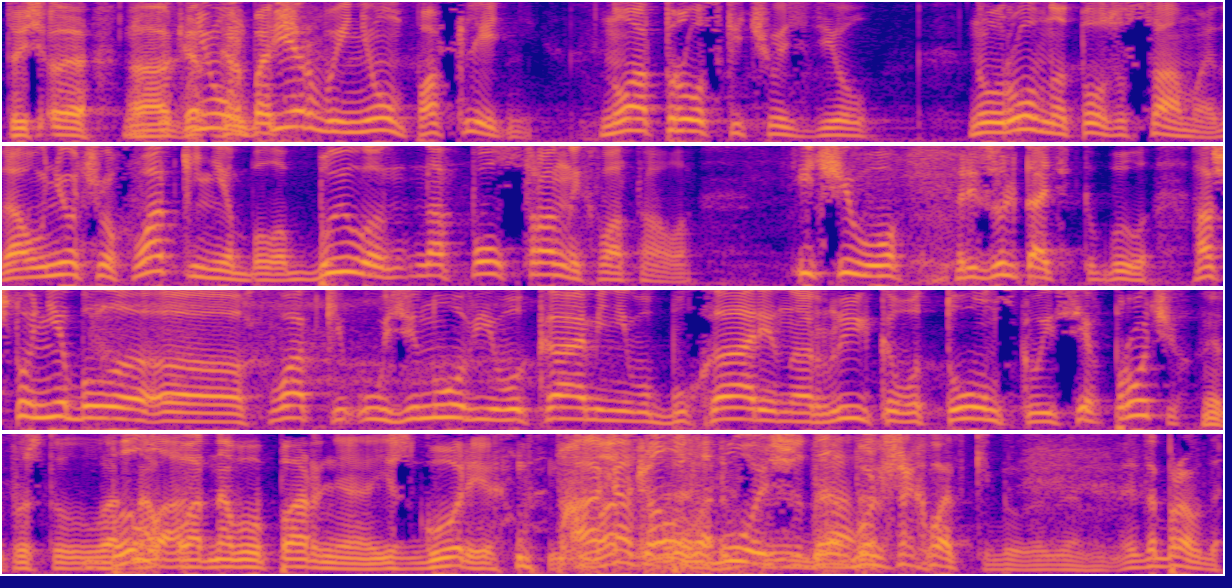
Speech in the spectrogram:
То есть, э, ну, э, не он Горбач... первый, не он последний. Ну, а Троцкий что сделал? Ну, ровно то же самое. Да? У него что, хватки не было? Было, на полстраны хватало. И чего в результате-то было? А что, не было э, хватки у Зиновьева, Каменева, Бухарина, Рыкова, Томского и всех прочих? Нет, просто у, одно, у одного парня из горя а оказалось была. больше, да. да. Больше хватки было, да. Это правда.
